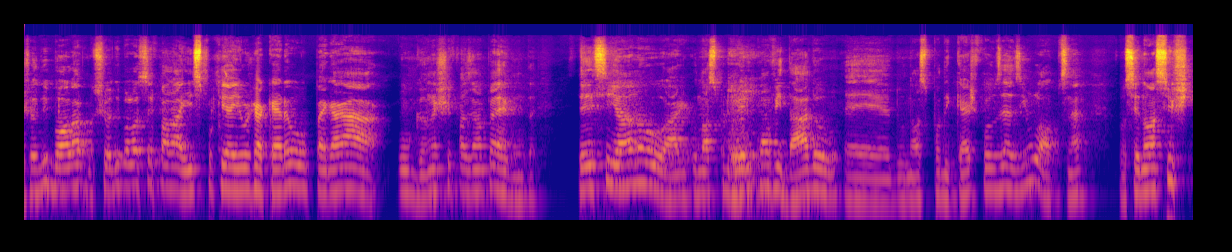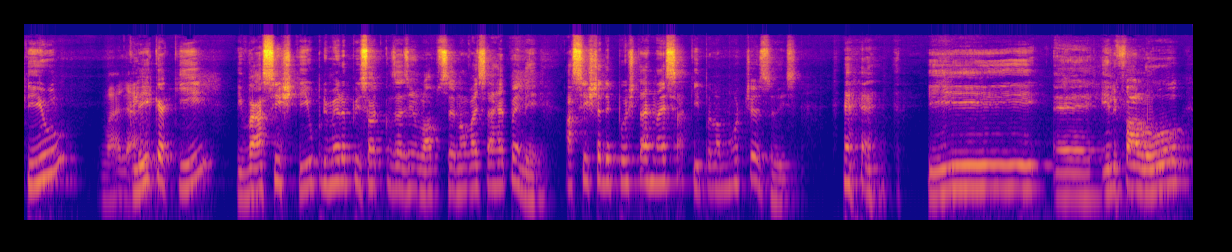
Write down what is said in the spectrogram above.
Show de bola, show de bola você falar isso, porque aí eu já quero pegar o gancho e fazer uma pergunta. Esse ano, o nosso primeiro convidado é, do nosso podcast foi o Zezinho Lopes, né? Você não assistiu, clica aqui e vai assistir o primeiro episódio com o Zezinho Lopes, você não vai se arrepender. Assista depois de terminar isso aqui, pelo amor de Jesus. e é, ele falou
